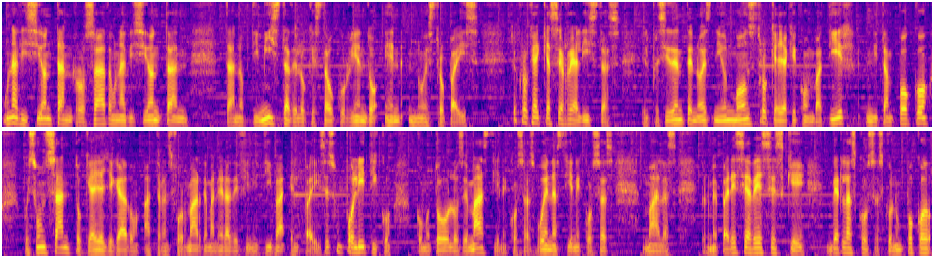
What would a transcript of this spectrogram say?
una visión tan rosada, una tan, tan optimista de lo que está ocurriendo en nuestro país. Yo creo que hay que ser realistas. El presidente no es ni un monstruo que haya que combatir, ni tampoco pues un santo que haya llegado a transformar de manera definitiva el país. Es un político, como todos los demás, tiene cosas buenas, tiene cosas malas. Pero me parece a veces que ver las cosas con un poco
